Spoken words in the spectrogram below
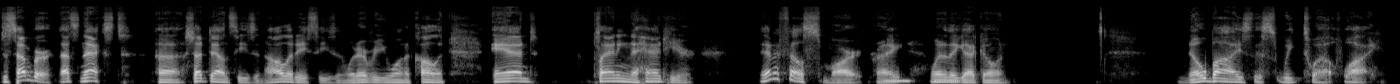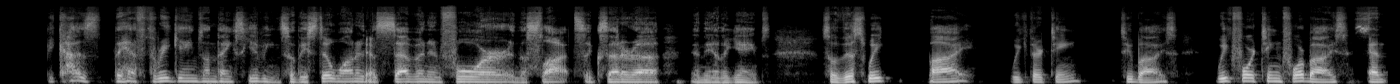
December that's next. Uh, shutdown season, holiday season, whatever you want to call it, and planning ahead here. The NFL's smart, right? What do they got going? No byes this week 12. Why? Because they have three games on Thanksgiving. So they still wanted Yep. the seven and four and the slots, et cetera, and the other games. So this week, bye, week 13, two byes, week 14, four byes, and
